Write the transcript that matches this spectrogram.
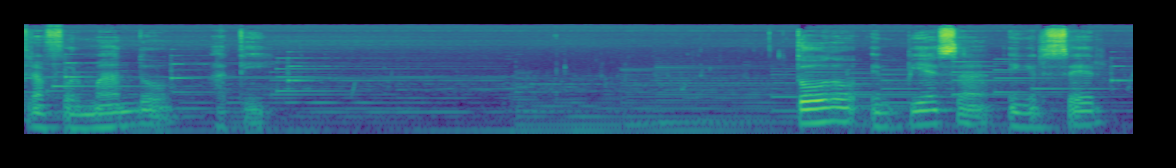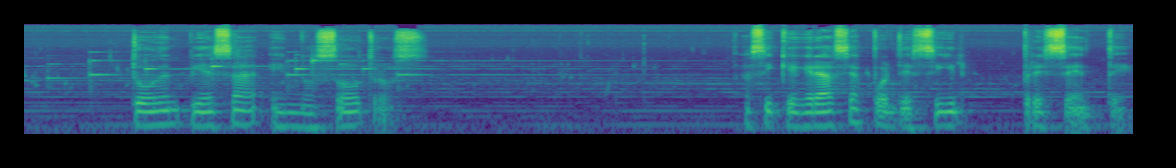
transformando a ti. Todo empieza en el ser, todo empieza en nosotros. Así que gracias por decir presente.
